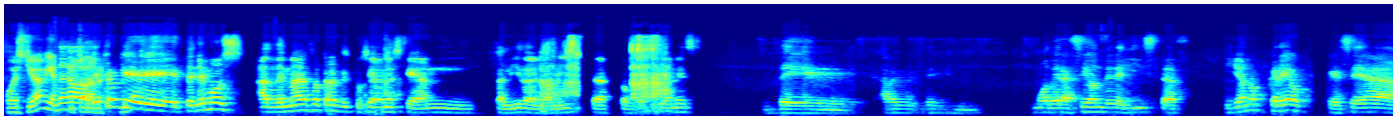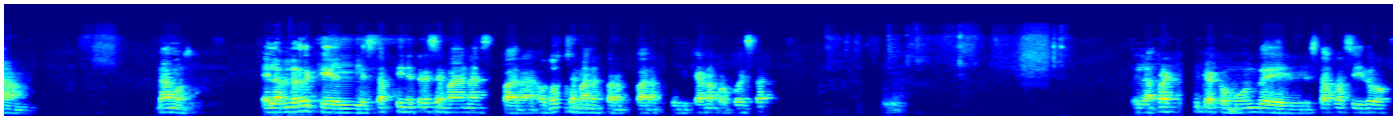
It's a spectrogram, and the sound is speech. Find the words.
Pues yo había... No, yo creo que tenemos además otras discusiones que han salido en la lista con cuestiones de, moderación de listas. Y yo no creo que sea, vamos, el hablar de que el staff tiene tres semanas para, o dos semanas para, para publicar una propuesta, la práctica común del staff ha sido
